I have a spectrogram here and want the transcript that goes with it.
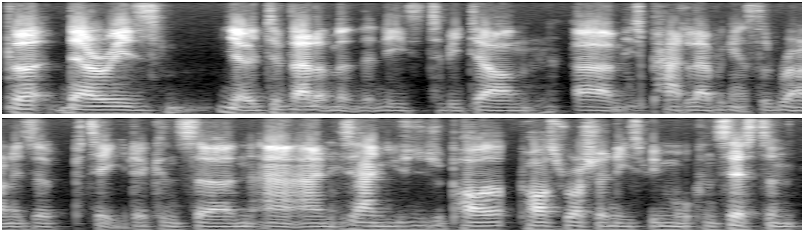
But there is you know development that needs to be done. Um, his pad level against the run is a particular concern, and, and his hand usage of pass rusher needs to be more consistent.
